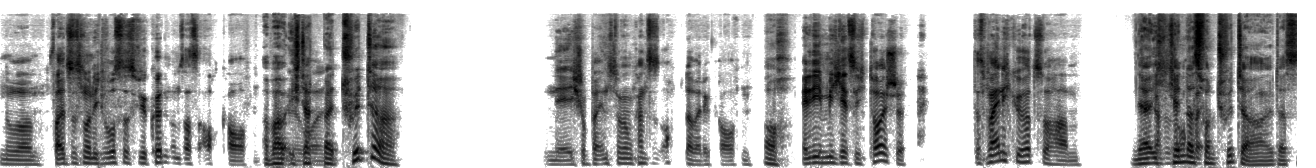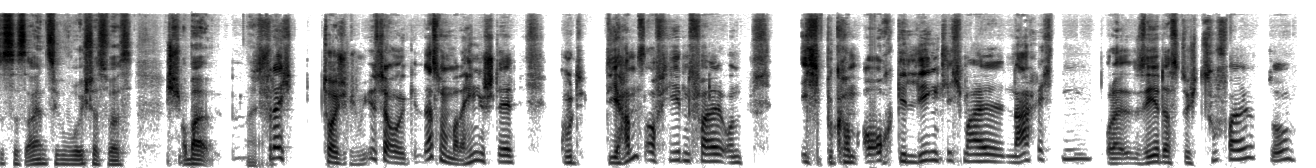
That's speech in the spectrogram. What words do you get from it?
Nur, falls du es noch nicht wusstest, wir könnten uns das auch kaufen. Aber ich dachte wollen. bei Twitter Nee, ich glaube, bei Instagram kannst du es auch mittlerweile kaufen. auch. Wenn ich mich jetzt nicht täusche. Das meine ich gehört zu haben. Ja, ich kenne das von Twitter halt. Das ist das Einzige, wo ich das was. Ich, Aber naja. Vielleicht täusche ich mich. Ist ja auch, lassen wir mal dahingestellt. Gut, die haben es auf jeden Fall und ich bekomme auch gelegentlich mal Nachrichten oder sehe das durch Zufall so.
